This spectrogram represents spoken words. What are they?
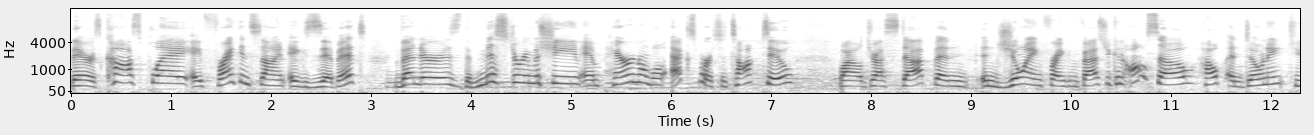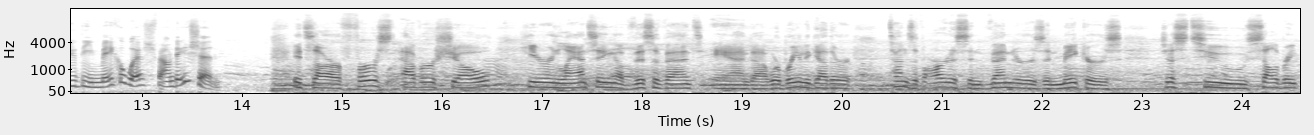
There's cosplay, a Frankenstein exhibit, vendors, the mystery machine, and paranormal experts to talk to. While dressed up and enjoying Frankenfest, you can also help and donate to the Make-A-Wish Foundation. It's our first ever show here in Lansing of this event, and uh, we're bringing together tons of artists and vendors and makers just to celebrate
